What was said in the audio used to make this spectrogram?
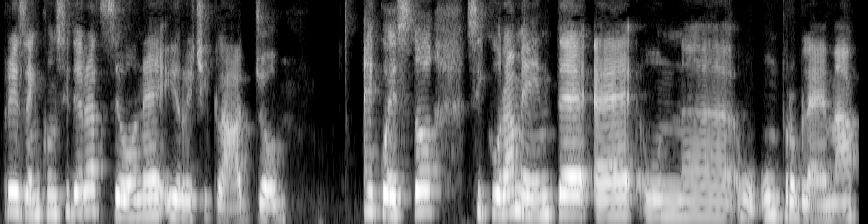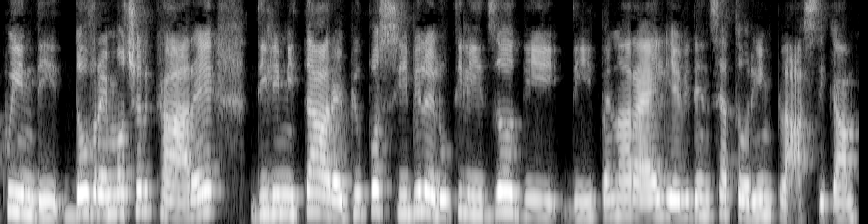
presa in considerazione il riciclaggio. E questo sicuramente è un, uh, un, problema, quindi dovremmo cercare di limitare il più possibile l'utilizzo di, di pennarelli evidenziatori in plastica.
